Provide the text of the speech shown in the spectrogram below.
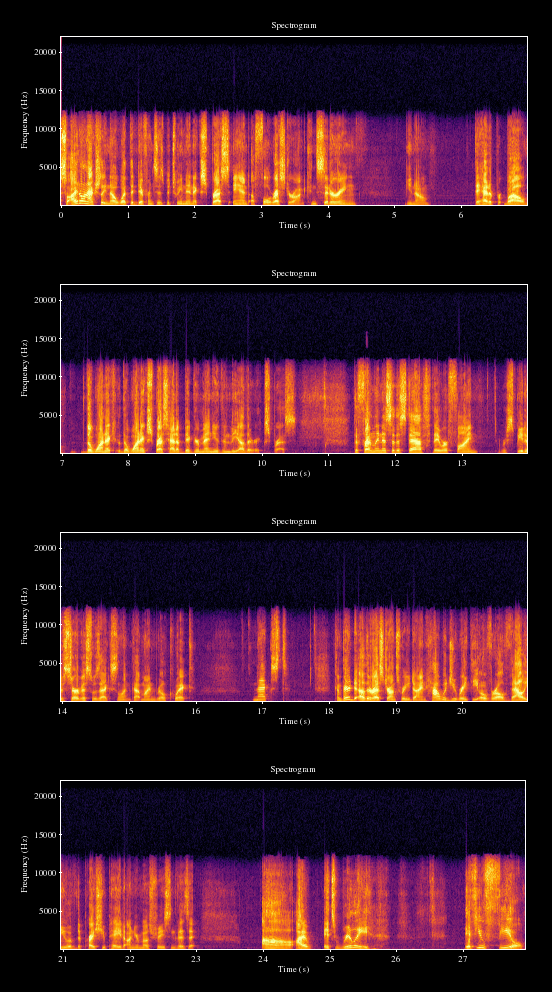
so I don't actually know what the difference is between an express and a full restaurant, considering, you know, they had a well, the one the one express had a bigger menu than the other express. The friendliness of the staff, they were fine. Speed of service was excellent. Got mine real quick. Next. Compared to other restaurants where you dine, how would you rate the overall value of the price you paid on your most recent visit? Oh, I it's really if you feel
